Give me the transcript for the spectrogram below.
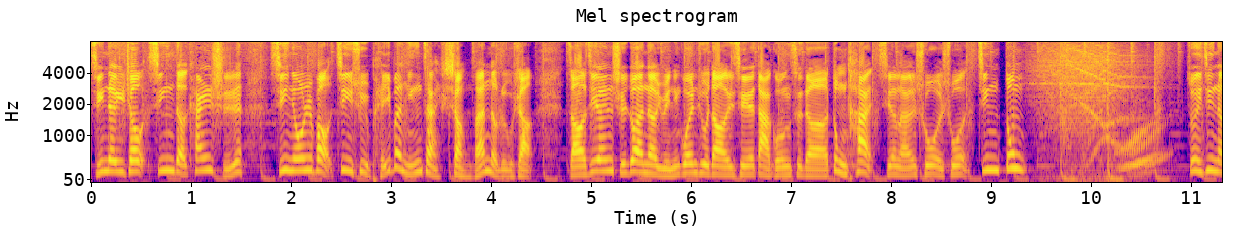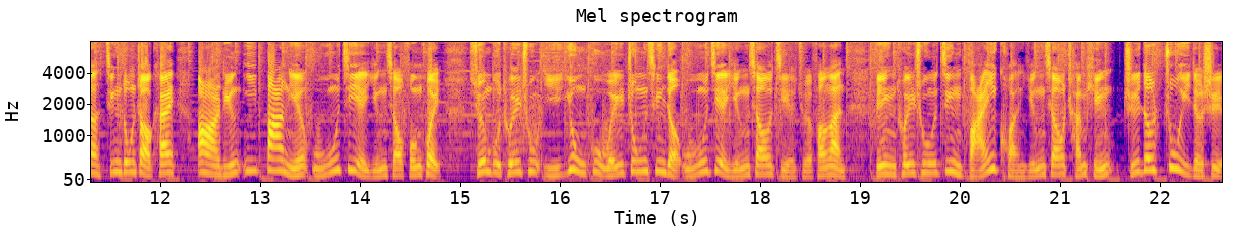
新的一周，新的开始，犀牛日报继续陪伴您在上班的路上。早间时段呢，与您关注到一些大公司的动态。先来说一说京东。最近呢，京东召开二零一八年无界营销峰会，宣布推出以用户为中心的无界营销解决方案，并推出近百款营销产品。值得注意的是，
